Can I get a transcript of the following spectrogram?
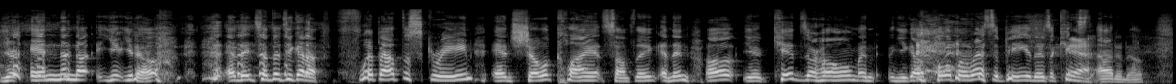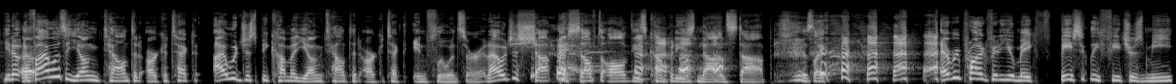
you're in the, nu- you, you know, and then sometimes you gotta flip out the screen and show a client something, and then, oh, your kids are home, and you gotta pull up a recipe, and there's a kid Yeah. I don't know. You know, if uh, I was a young, talented architect, I would just become a young, talented architect influencer, and I would just shop myself to all of these companies nonstop. It's like every product video you make basically features me.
